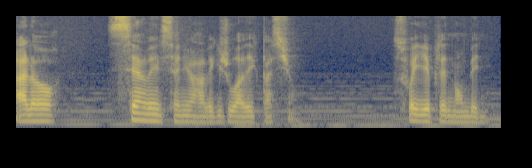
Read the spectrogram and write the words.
Alors, servez le Seigneur avec joie, avec passion. Soyez pleinement bénis.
